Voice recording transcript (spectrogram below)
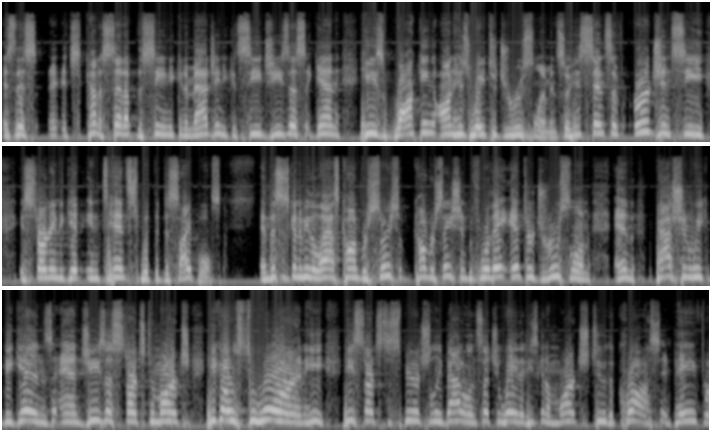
As this, it's kind of set up the scene. You can imagine, you can see Jesus again. He's walking on his way to Jerusalem. And so his sense of urgency is starting to get intense with the disciples. And this is going to be the last conversation, before they enter Jerusalem and Passion Week begins and Jesus starts to march. He goes to war and he, he starts to spiritually battle in such a way that he's going to march to the cross and pay for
